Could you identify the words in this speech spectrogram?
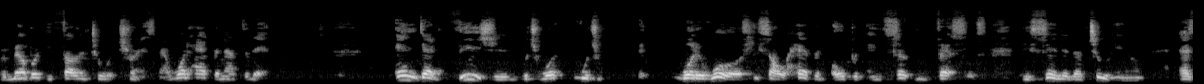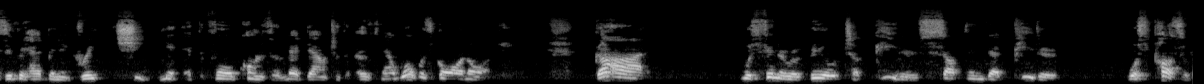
Remember, he fell into a trance. Now, what happened after that? In that vision, which what, which what it was, he saw heaven open and certain vessels descended unto him as if it had been a great sheet knit at the four corners and let down to the earth. Now, what was going on there? God was finna reveal to Peter something that Peter was puzzled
